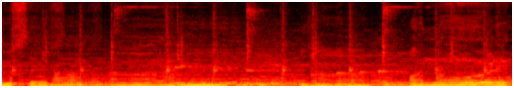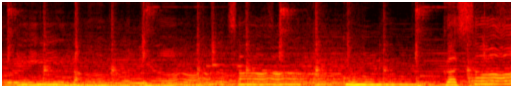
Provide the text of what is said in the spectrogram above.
दुसरा ह्या अनोळखी नात्याचा कुणी कसा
